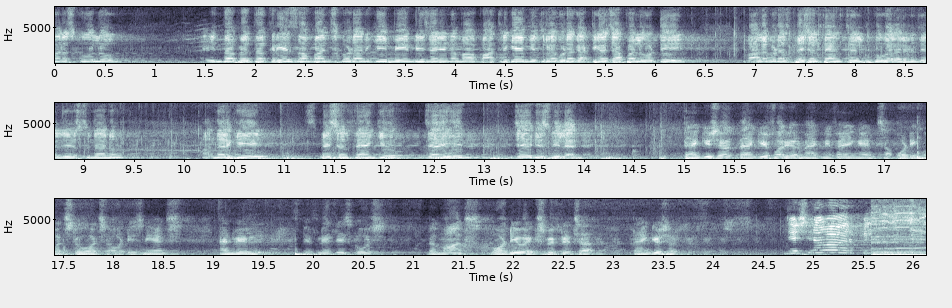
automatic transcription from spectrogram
మన స్కూల్ ఇంత పెద్ద క్రేజ్ సంపాదించుకోవడానికి మెయిన్ రీజన్ అయిన మా పాత్రికేయ మిత్రులు కూడా గట్టిగా చప్పలు కొట్టి వాళ్ళకు కూడా స్పెషల్ థ్యాంక్స్ తెలుపుకోగలరని తెలియజేస్తున్నాను. అందరికీ స్పెషల్ థ్యాంక్ యూ జై హింద్ జై Disney land thank you sir thank you for your magnifying and supporting words to words our Disney Disneyans and will definitely scores the marks what you expected sir thank you sir just నవర్ please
